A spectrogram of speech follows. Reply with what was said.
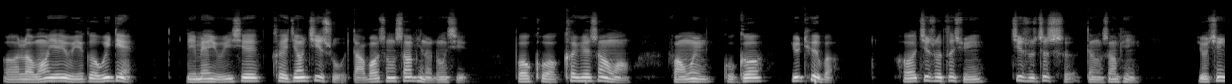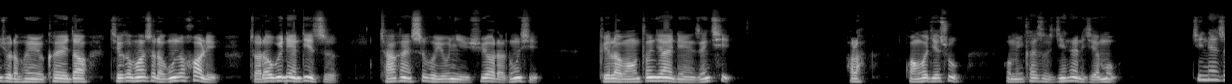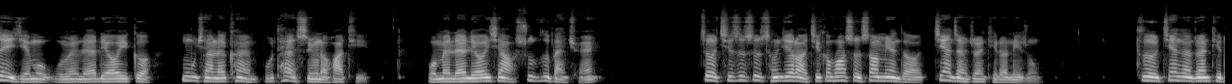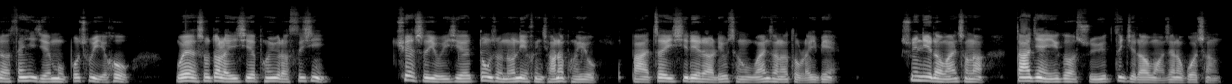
呃，老王也有一个微店，里面有一些可以将技术打包成商品的东西，包括科学上网、访问谷歌、YouTube 和技术咨询、技术支持等商品。有兴趣的朋友可以到杰克方式的公众号里找到微店地址，查看是否有你需要的东西，给老王增加一点人气。好了，广告结束，我们开始今天的节目。今天这一节目，我们来聊一个。目前来看不太实用的话题，我们来聊一下数字版权。这其实是承接了极客方式上面的建站专题的内容。自建站专题的三期节目播出以后，我也收到了一些朋友的私信，确实有一些动手能力很强的朋友，把这一系列的流程完整的走了一遍，顺利的完成了搭建一个属于自己的网站的过程。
